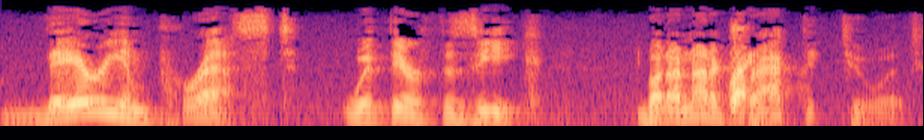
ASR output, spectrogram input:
very impressed with their physique, but I'm not attracted to it.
